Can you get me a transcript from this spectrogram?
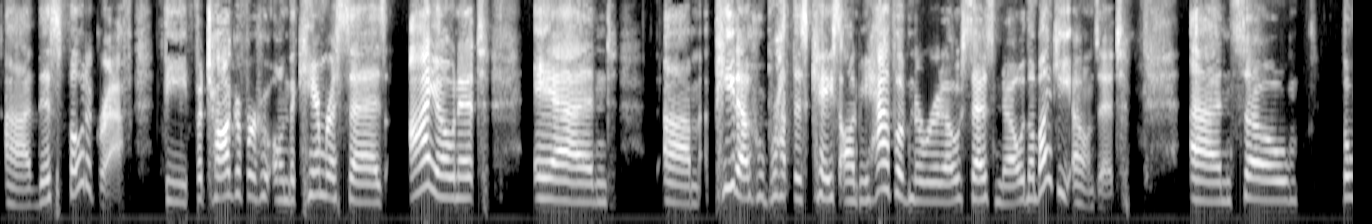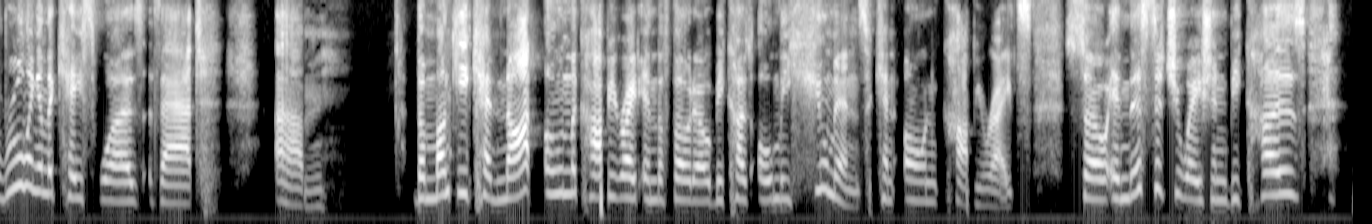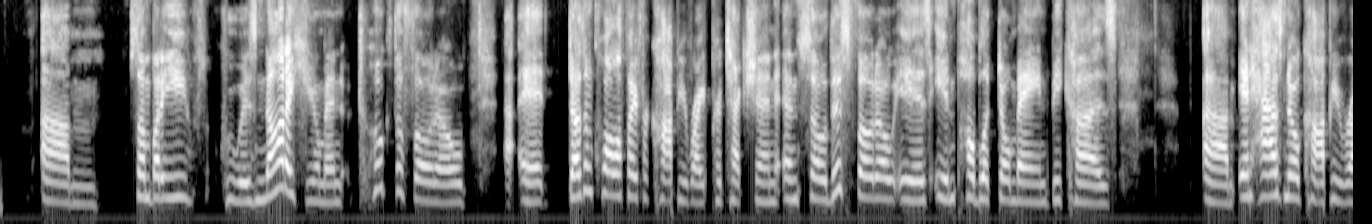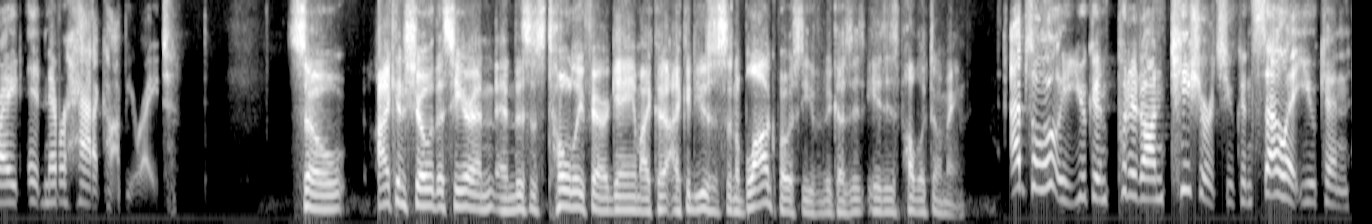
uh, this photograph. The photographer who owned the camera says, I own it. And um, PETA, who brought this case on behalf of Naruto, says, no, the monkey owns it. And so the ruling in the case was that um, the monkey cannot own the copyright in the photo because only humans can own copyrights. So in this situation, because um, somebody who is not a human took the photo. Uh, it doesn't qualify for copyright protection. And so this photo is in public domain because um, it has no copyright. It never had a copyright. So I can show this here, and and this is totally fair game. I could I could use this in a blog post even because it, it is public domain. Absolutely, you can put it on T-shirts. You can sell it. You can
